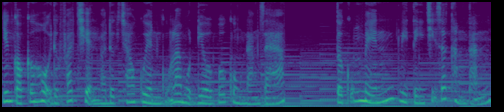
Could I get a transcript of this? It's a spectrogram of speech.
Nhưng có cơ hội được phát triển và được trao quyền cũng là một điều vô cùng đáng giá. Tớ cũng mến vì tính chị rất thẳng thắn.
